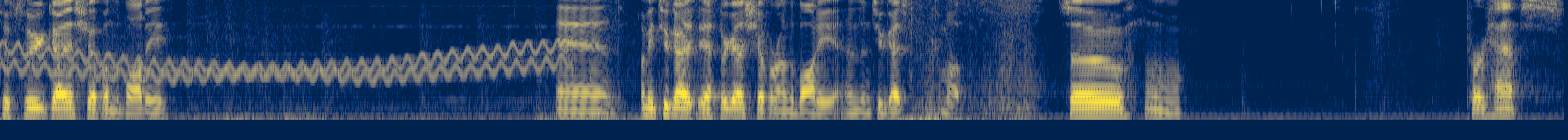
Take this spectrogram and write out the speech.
So three guys show up on the body. And I mean two guys yeah, three guys show up around the body and then two guys come up. So hmm. Perhaps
